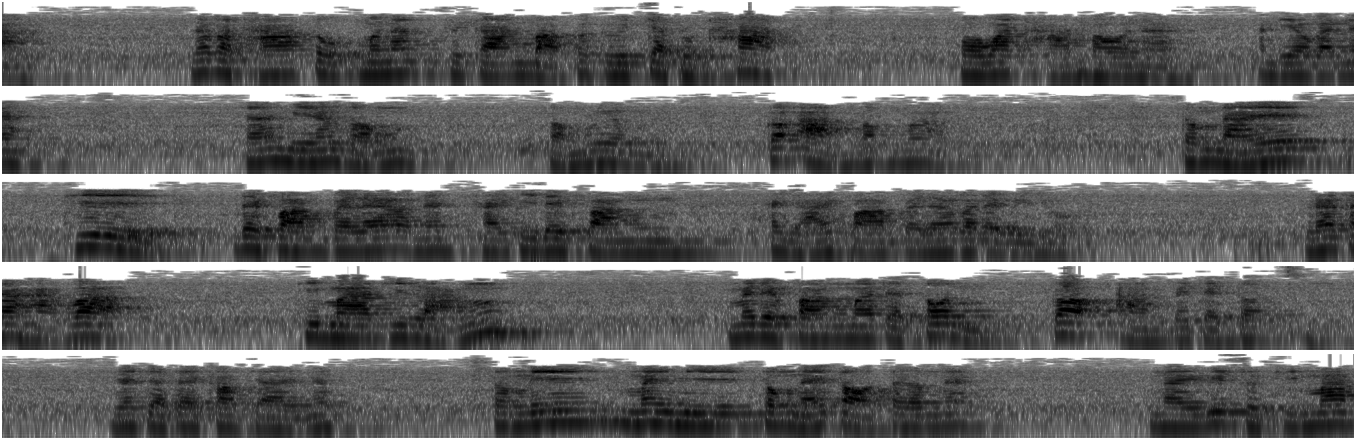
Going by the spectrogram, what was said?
แล้วก็ทาตุมนสิการบับก็คือจตุธาตุภวัฏฐานภาวนา อันเดียวกันนะฉะนั้นมีทั้งสองสองเรื่องเลย ก็อ่านมากๆ ตรงไหนที่ได้ฟังไปแล้วนะใครที่ได้ฟังขยายความไปแล้วก็ได้ประโยชน์ และถ้าหากว่าที่มาทีหลัง ไม่ได้ฟังมาแต่ต้น ก็อ่านไปแต่ต้นแล้วจะได้เข้าใจนะ ตรงนี้ไม่มีตรงไหนต่อเติมนะ ในวิสุทธิมรรค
